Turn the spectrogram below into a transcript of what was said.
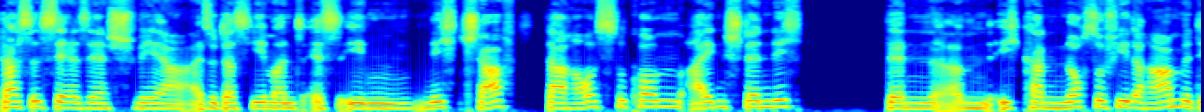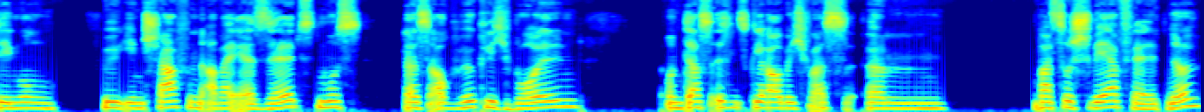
das ist sehr, sehr schwer. Also, dass jemand es eben nicht schafft, da rauszukommen, eigenständig. Denn ähm, ich kann noch so viele Rahmenbedingungen für ihn schaffen, aber er selbst muss das auch wirklich wollen. Und das ist, glaube ich, was, ähm, was so schwer fällt, ne?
